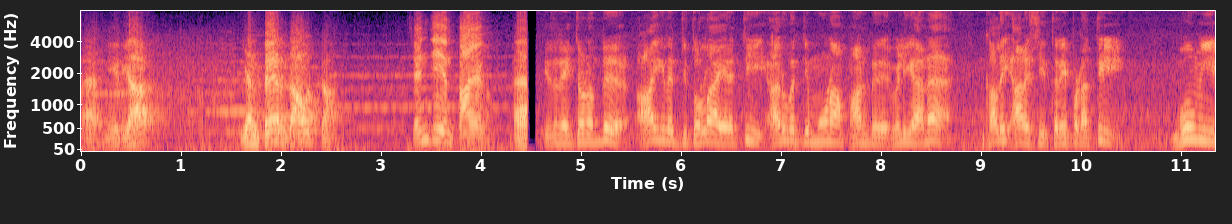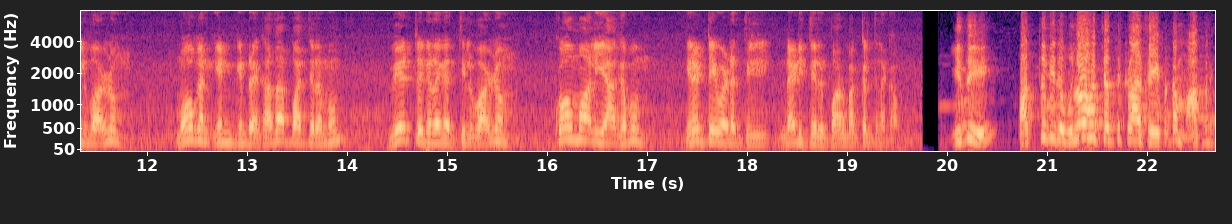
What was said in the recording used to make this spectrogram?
அஹ், நீர் யார்? என் பெயர் தாவூத் கான். செஞ்சி என் தாயகம். இதனைத் தொடர்ந்து ஆயிரத்தி தொள்ளாயிரத்தி அறுபத்தி மூணாம் ஆண்டு வெளியான கலை அரசி திரைப்படத்தில் பூமியில் வாழும் மோகன் என்கின்ற கதாபாத்திரமும் வேற்று கிரகத்தில் வாழும் கோமாளியாகவும் இரட்டை வேடத்தில் நடித்திருப்பார் மக்கள் திலகம். இது பத்து வித உலோக சத்துக்களால் செய்யப்பட்ட மாத்திரை.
